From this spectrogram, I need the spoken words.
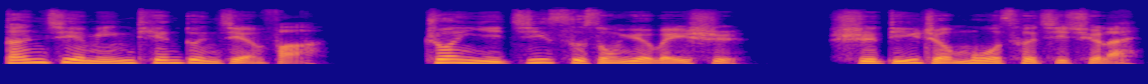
单剑明天遁剑法，专以击刺耸月为式，使敌者莫测其去来。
